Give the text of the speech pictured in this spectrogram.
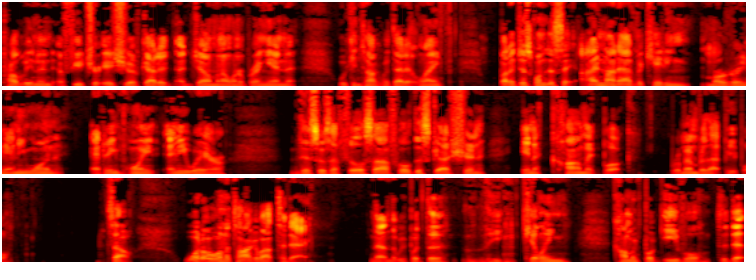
probably in a future issue. I've got a, a gentleman I want to bring in. We can talk about that at length. But I just wanted to say I'm not advocating murdering anyone at any point, anywhere. This was a philosophical discussion in a comic book. Remember that, people. So, what do I want to talk about today? Now that we put the the killing comic book evil to, de-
